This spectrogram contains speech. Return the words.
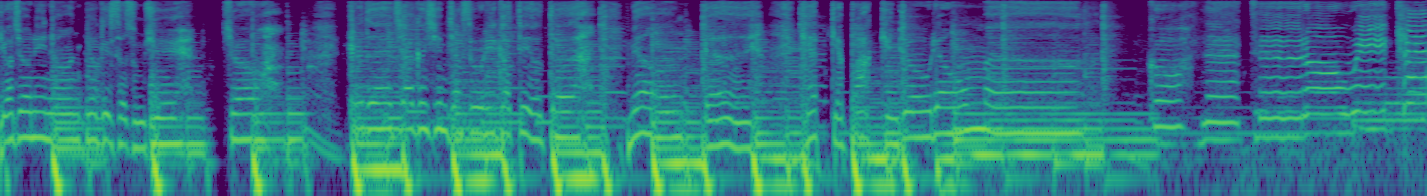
여전히 넌 여기서 숨 쉬죠 그대의 작은 심장 소리가 뛰어들면 yeah. 깊게 박힌 두려움을 꺼내 들어 We can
